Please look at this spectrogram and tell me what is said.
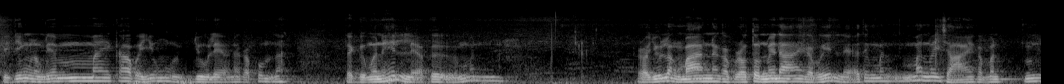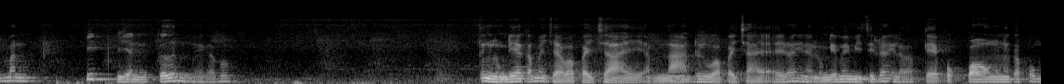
จริงๆโรงเรียนไม่เข้าไปยุ่งอยู่แล้วนะครับผมนะแต่คือมันเห็นแล้วคือมัน เราอยู่หลังบ้านนะครับเราทนไม่ได้กับเห็นแล้วถึงมันมันไม่ใช่ครับมันมันมันปิดเปลี่ยนเกินเลยครับผม ซึ่งลุงเดียก็ไม่ใช่ว่าไปใช้อำนาจหรือว่าไปใช้อะไรนะลุงเดียไม่มีสิทธิ์เลยแล้วครับแกปกป้องนะครับผม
